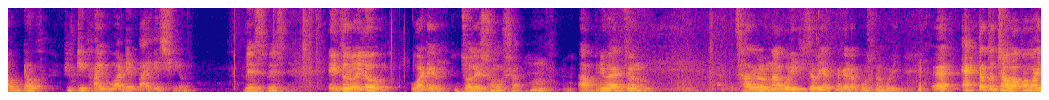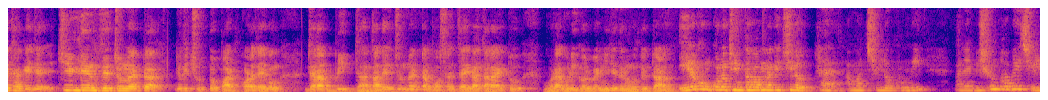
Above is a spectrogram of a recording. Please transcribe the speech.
আউট অফ ফিফটি ফাইভ ওয়ার্ডের বাইরে ছিল। বেশ বেশ। এই তো রইল ওয়ার্ডের জলের সমস্যা। আপনিও একজন সাধারণ নাগরিক হিসাবে আপনাকে একটা প্রশ্ন করি। একটা তো চাওয়া পাওয়াই থাকে যে চিলড্রেনসদের জন্য একটা যদি ছোট্ট পার্ক করা যায় এবং যারা বৃদ্ধা তাদের জন্য একটা বসার জায়গা তারা একটু ঘোরাঘুরি করবে নিজেদের মধ্যে একটু আরাম এরকম কোনো চিন্তা ভাবনা কি ছিল? হ্যাঁ আমার ছিল খুবই মানে ভীষণভাবেই ছিল।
